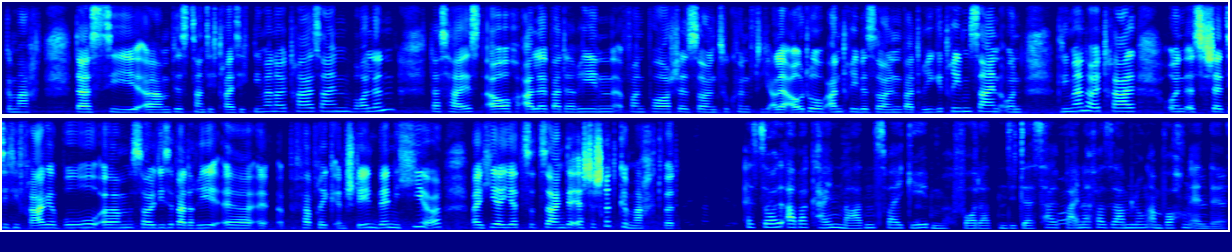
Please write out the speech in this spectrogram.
gemacht, dass sie ähm, bis 2030 klimaneutral sein wollen. Das heißt, auch alle Batterien von Porsche sollen zukünftig, alle Autoantriebe sollen batteriegetrieben sein und klimaneutral. Und es stellt sich die Frage, wo ähm, soll diese Batteriefabrik äh, entstehen, wenn nicht hier, weil hier jetzt sozusagen der erste Schritt gemacht wird. Es soll aber kein Maden 2 geben, forderten sie deshalb bei einer Versammlung am Wochenende.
